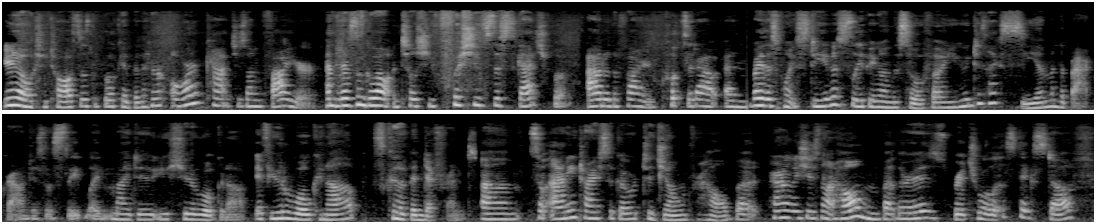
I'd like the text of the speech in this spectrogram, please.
you know, she tosses the book in, but then her arm catches on fire. And it doesn't go out until she pushes the sketchbook out of the fire and puts it out. And by this point, Steve is sleeping on the sofa, and you can just like see him in the background just asleep. Like, my dude, you should have woken up. If you would have woken up, this could have been different. Um, so Annie tries to go to Joan for help, but apparently she's not home. But there is ritualistic stuff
